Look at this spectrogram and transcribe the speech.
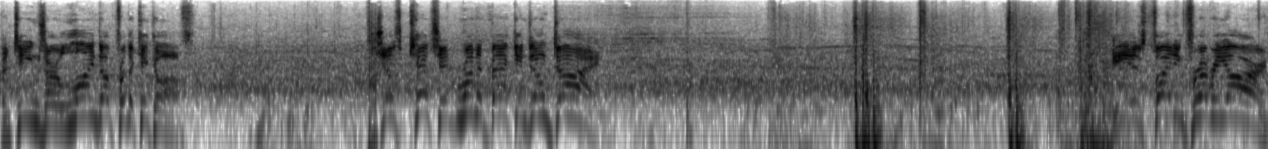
The teams are lined up for the kickoff. Catch it, run it back, and don't die. He is fighting for every yard.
